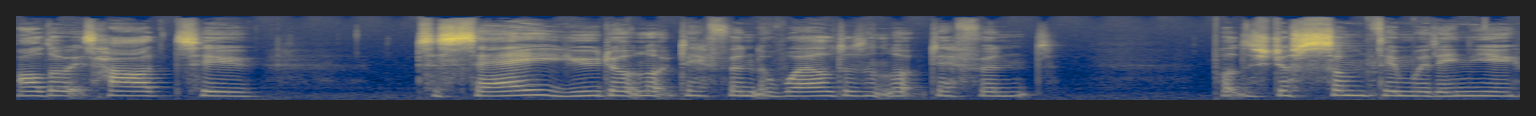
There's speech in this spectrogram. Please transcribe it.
Although it's hard to to say you don't look different, the world doesn't look different, but there's just something within you,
